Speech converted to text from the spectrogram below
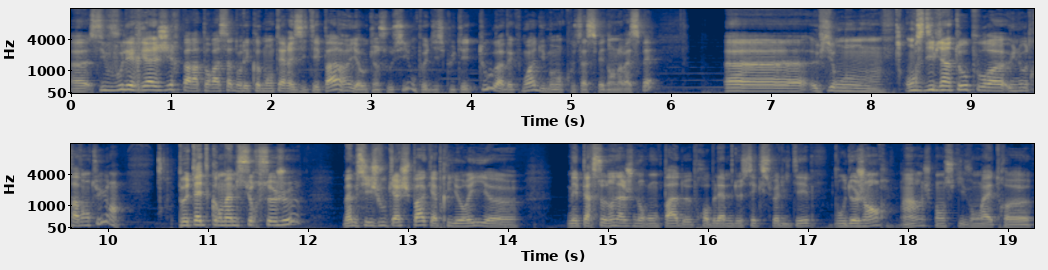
Euh, si vous voulez réagir par rapport à ça dans les commentaires, n'hésitez pas, il hein, n'y a aucun souci, on peut discuter de tout avec moi du moment que ça se fait dans le respect. Euh, puis on, se dit bientôt pour euh, une autre aventure. Peut-être quand même sur ce jeu, même si je vous cache pas qu'a priori mes personnages n'auront pas de problème de sexualité ou de genre. Hein, je pense qu'ils vont être...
